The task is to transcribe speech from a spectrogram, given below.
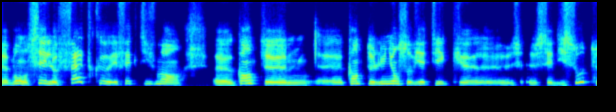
Euh, bon, c'est le fait que effectivement, quand, quand l'Union soviétique s'est dissoute,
